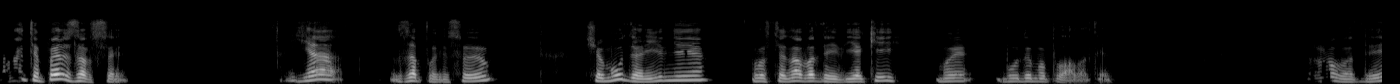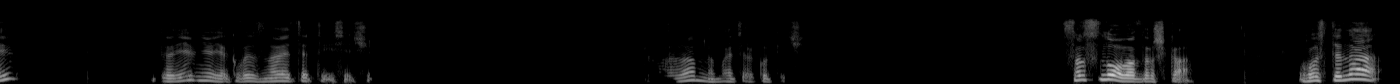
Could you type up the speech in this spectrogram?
Давайте перш за все, я записую, чому дорівнює густина води, в якій ми будемо плавати. Води дорівнює, як ви знаєте, 1000 кілограм на метр кубічний. Соснова дошка. Густина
